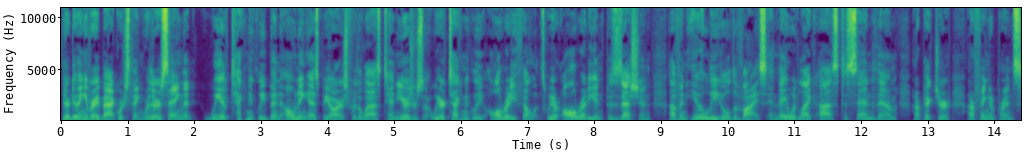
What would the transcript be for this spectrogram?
they're doing a very backwards thing where they're saying that we have technically been owning SBRs for the last 10 years or so. We are technically already felons. We are already in possession of an illegal device, and they would like us to send them our picture, our fingerprints,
